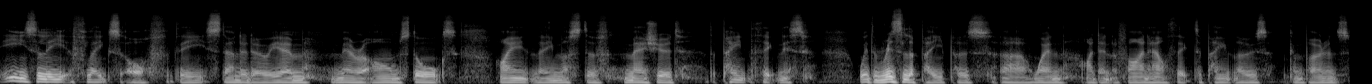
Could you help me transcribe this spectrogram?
easily flakes off the standard OEM mirror arm stalks. I, they must have measured the paint thickness with Rizla papers uh, when identifying how thick to paint those components.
